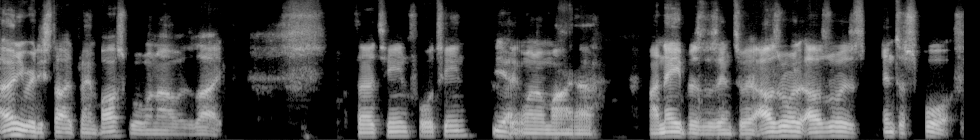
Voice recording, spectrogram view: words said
I only really started playing basketball when I was like 13, 14. Yeah. I think one of my uh, my neighbors was into it. I was always, I was always into sports.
